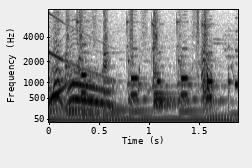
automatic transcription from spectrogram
Woohoo!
